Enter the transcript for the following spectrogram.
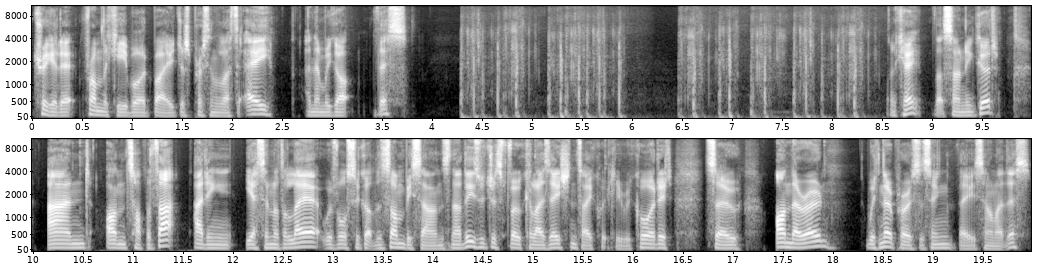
triggered it from the keyboard by just pressing the letter A, and then we got this. Okay, that's sounding good. And on top of that, adding yet another layer, we've also got the zombie sounds. Now, these were just vocalizations I quickly recorded. So on their own, with no processing, they sound like this.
